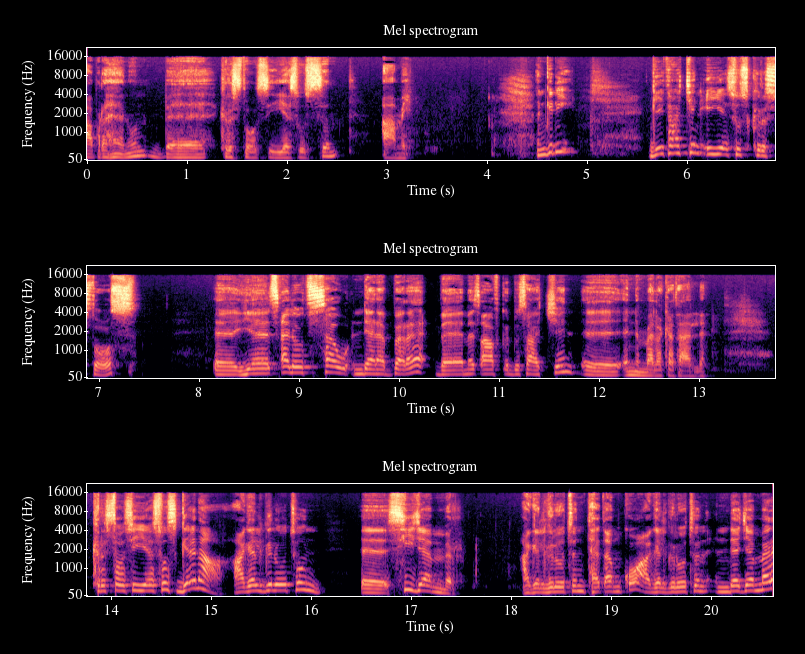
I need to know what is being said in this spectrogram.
አብረህኑን በክርስቶስ ኢየሱስ ስም አሜን። እንግዲህ ጌታችን ኢየሱስ ክርስቶስ የጸሎት ሰው እንደነበረ በመጽሐፍ ቅዱሳችን እንመለከታለን። ክርስቶስ ኢየሱስ ገና አገልግሎቱን ሲጀምር አገልግሎትን ተጠምቆ አገልግሎቱን እንደጀመረ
